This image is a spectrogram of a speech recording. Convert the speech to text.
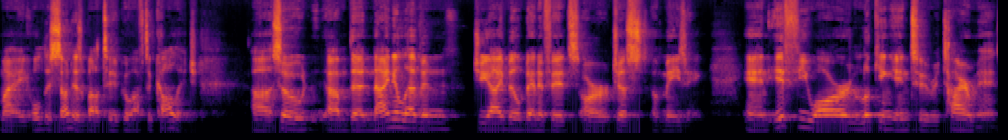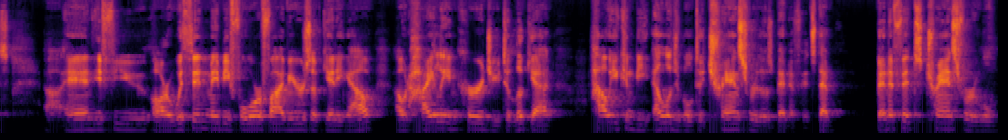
my oldest son is about to go off to college. Uh, so um, the 9-11 gi bill benefits are just amazing. And if you are looking into retirement, uh, and if you are within maybe four or five years of getting out, I would highly encourage you to look at how you can be eligible to transfer those benefits. That benefits transfer will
